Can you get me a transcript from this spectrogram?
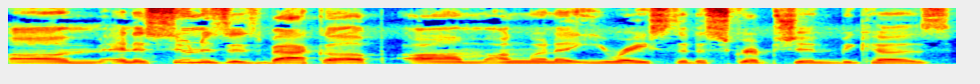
Um, and as soon as it's back up, um, I'm gonna erase the description because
